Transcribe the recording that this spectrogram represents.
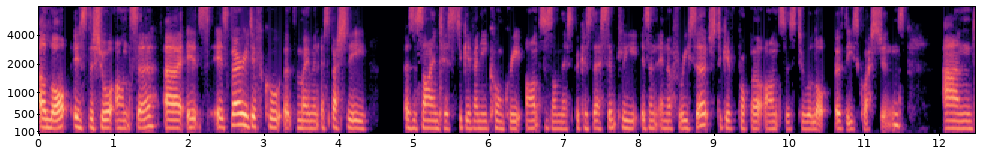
a lot is the short answer. Uh, it's it's very difficult at the moment, especially as a scientist, to give any concrete answers on this because there simply isn't enough research to give proper answers to a lot of these questions. And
